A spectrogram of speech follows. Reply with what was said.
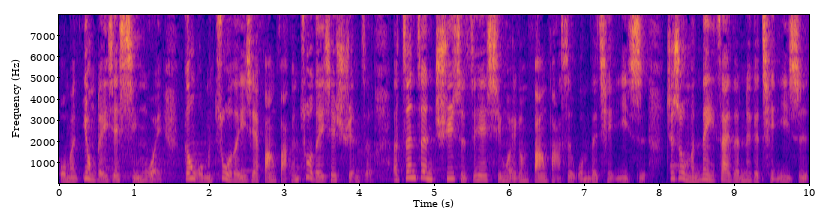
我们用的一些行为，跟我们做的一些方法，跟做的一些选择，而真正驱使这些行为跟方法是我们的潜意识，就是我们内在的那个潜意识，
